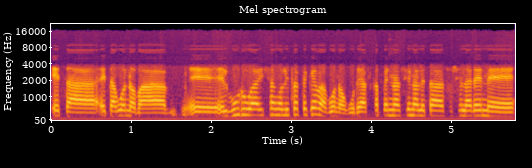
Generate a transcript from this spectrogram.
eta, eta bueno, ba, e, elburua izango litzateke, ba, bueno, gure azkapen nazional eta sozialaren e,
